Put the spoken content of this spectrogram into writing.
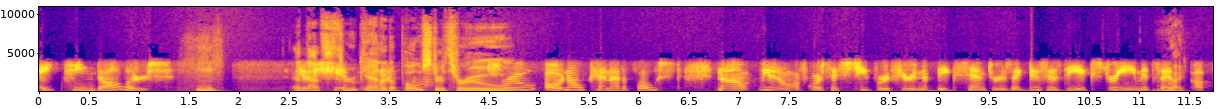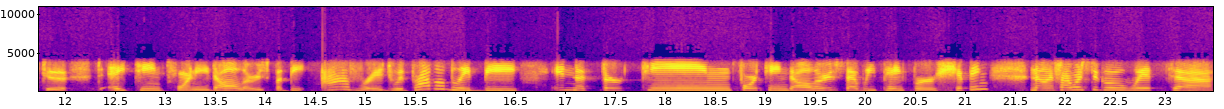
eighteen dollars. And that's through Canada Post or through? Through oh no, Canada Post. Now you know, of course, it's cheaper if you're in the big centers. Like this is the extreme. It's right. up to eighteen, twenty dollars, but the average would probably be in the thirteen, fourteen dollars that we pay for shipping. Now, if I was to go with uh,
